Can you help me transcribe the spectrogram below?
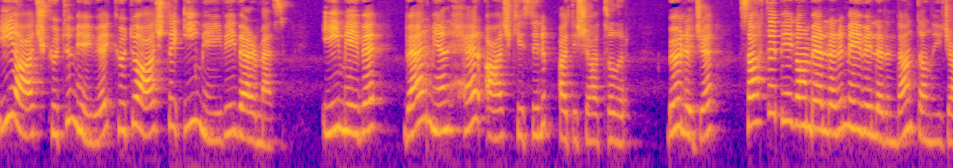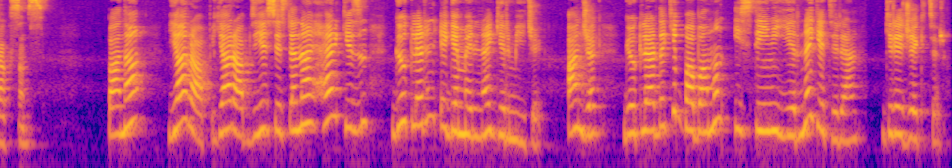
İyi ağaç kötü meyve, kötü ağaç da iyi meyve vermez. İyi meyve vermeyen her ağaç kesilip ateşe atılır. Böylece sahte peygamberleri meyvelerinden tanıyacaksınız. Bana ya Rab, Ya Rab diye seslenen herkesin göklerin egemeline girmeyecek. Ancak göklerdeki babamın isteğini yerine getiren girecektir.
